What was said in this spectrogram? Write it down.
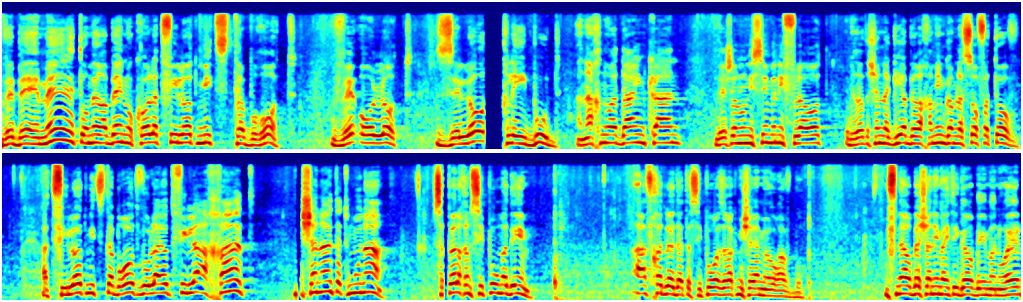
ובאמת, אומר רבנו, כל התפילות מצטברות ועולות. זה לא הולך לאיבוד. אנחנו עדיין כאן, ויש לנו ניסים ונפלאות, ובעזרת השם נגיע ברחמים גם לסוף הטוב. התפילות מצטברות, ואולי עוד תפילה אחת משנה את התמונה. אספר לכם סיפור מדהים. אף אחד לא ידע את הסיפור הזה, רק מי שהיה מעורב בו. לפני הרבה שנים הייתי גר בעמנואל,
